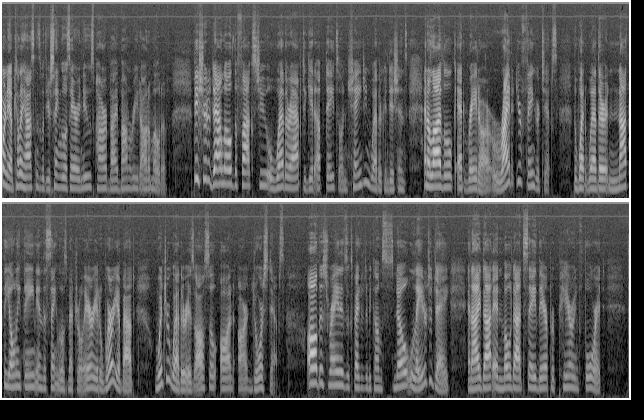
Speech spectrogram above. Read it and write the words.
Morning. I'm Kelly Hoskins with your St. Louis area news powered by Bommarito Automotive. Be sure to download the Fox 2 weather app to get updates on changing weather conditions and a live look at radar right at your fingertips. The wet weather, not the only thing in the St. Louis metro area to worry about. Winter weather is also on our doorsteps. All this rain is expected to become snow later today, and IDOT and MoDOT say they're preparing for it.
